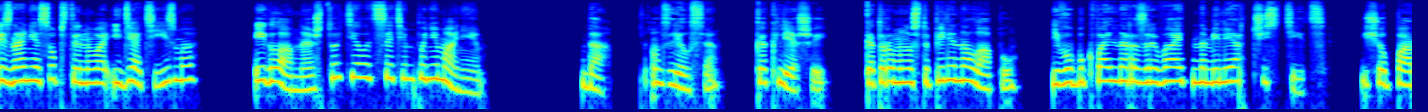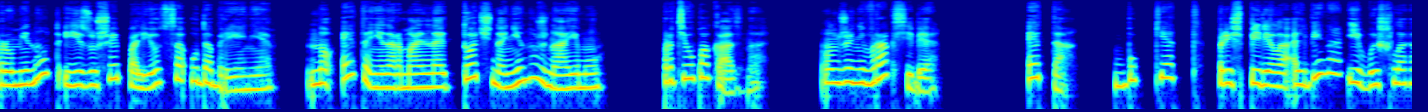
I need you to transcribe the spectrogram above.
Признание собственного идиотизма? И главное, что делать с этим пониманием? Да, он злился, как леший, которому наступили на лапу. Его буквально разрывает на миллиард частиц. Еще пару минут, и из ушей польется удобрение. Но эта ненормальная точно не нужна ему. Противопоказана. Он же не враг себе. Это букет, пришпилила Альбина и вышла,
